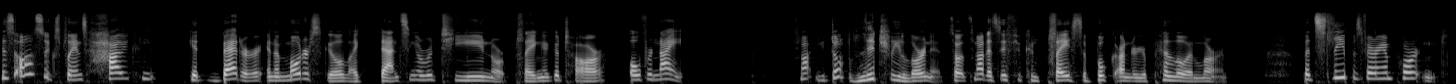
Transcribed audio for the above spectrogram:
This also explains how you can get better in a motor skill like dancing a routine or playing a guitar overnight. It's not, you don't literally learn it, so it's not as if you can place a book under your pillow and learn. But sleep is very important.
